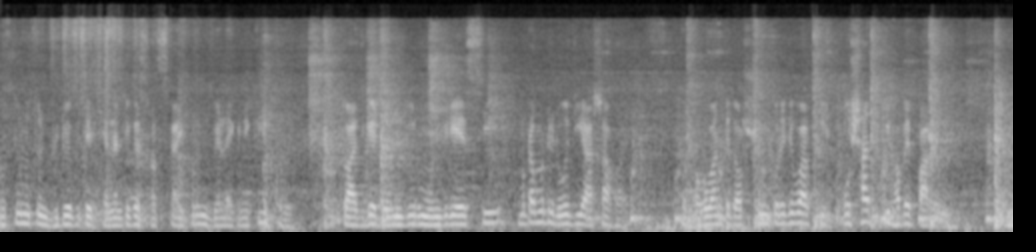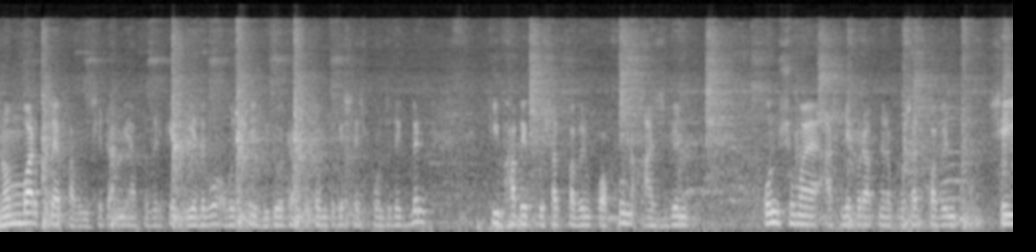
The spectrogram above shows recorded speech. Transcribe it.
নতুন নতুন ভিডিও পেতে চ্যানেলটিকে সাবস্ক্রাইব করুন বেল আইকনে ক্লিক করুন। তো আজকে ডঞ্জুর মন্দিরে এসেছি। মোটামুটি রোজই আসা হয়। তো ভগবানকে দর্শন করে দেবো, আর কি প্রসাদ কীভাবে পাবেন নম্বর কোথায় পাবেন সেটা আমি আপনাদেরকে দিয়ে দেবো। অবশ্যই ভিডিওটা প্রথম থেকে শেষ পর্যন্ত দেখবেন। কীভাবে প্রসাদ পাবেন, কখন আসবেন কোন সময় আসলে পরে আপনারা প্রসাদ পাবেন, সেই,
